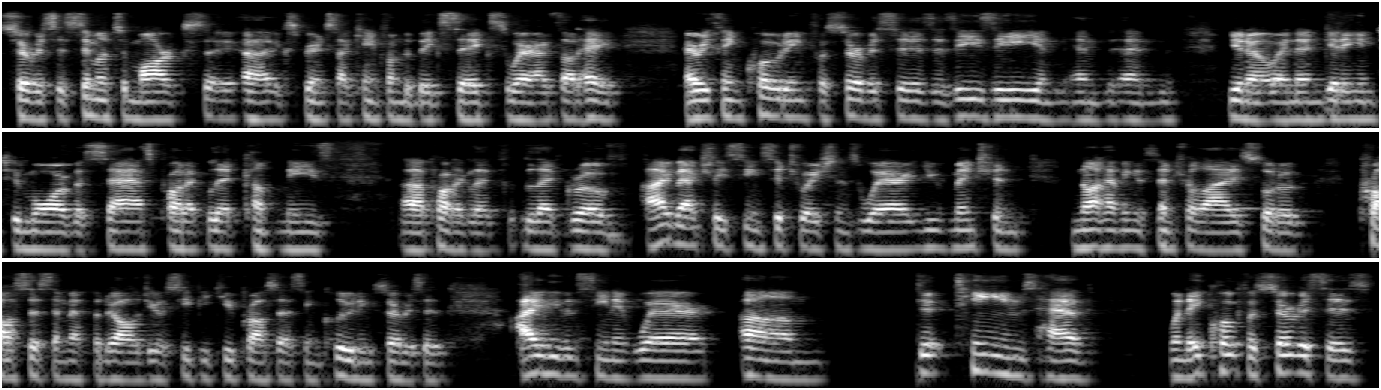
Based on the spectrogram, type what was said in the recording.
services, similar to Mark's uh, experience. I came from the Big Six, where I thought, hey, everything quoting for services is easy and and and you know and then getting into more of a SaaS product led companies uh, product led growth I've actually seen situations where you've mentioned not having a centralized sort of process and methodology or CPQ process including services I've even seen it where um, teams have when they quote for services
